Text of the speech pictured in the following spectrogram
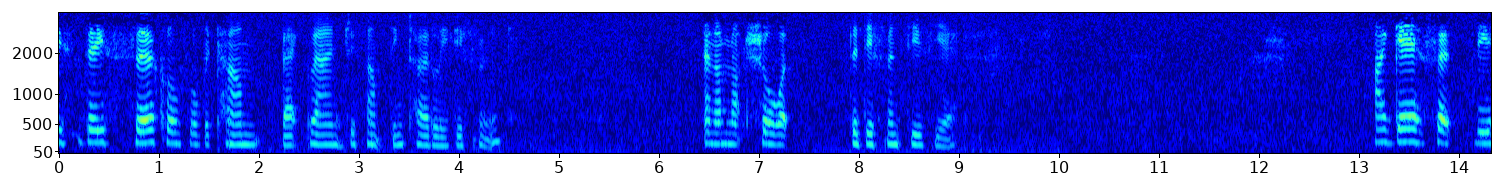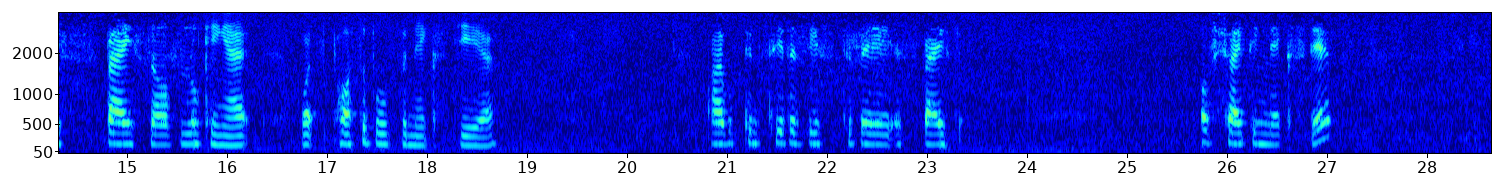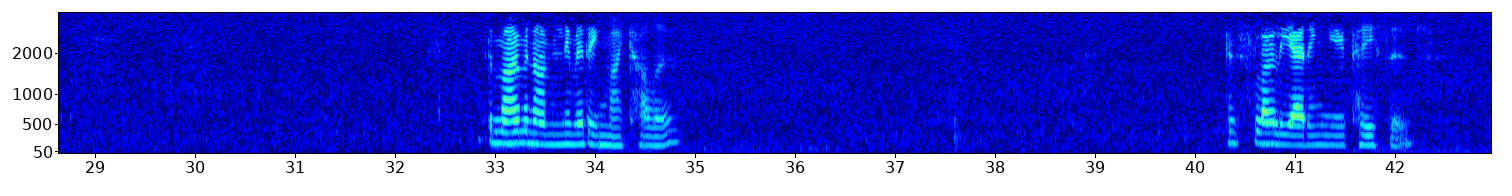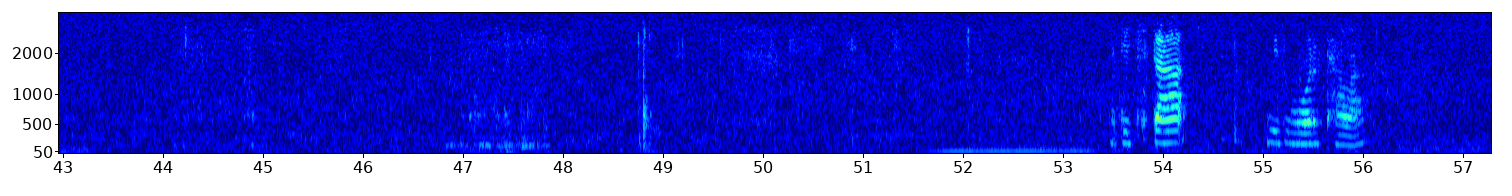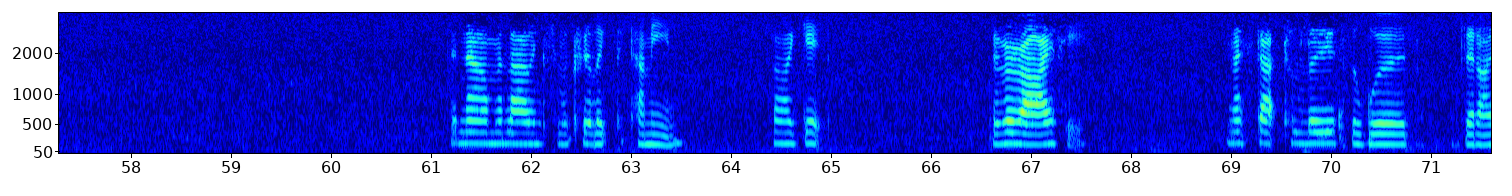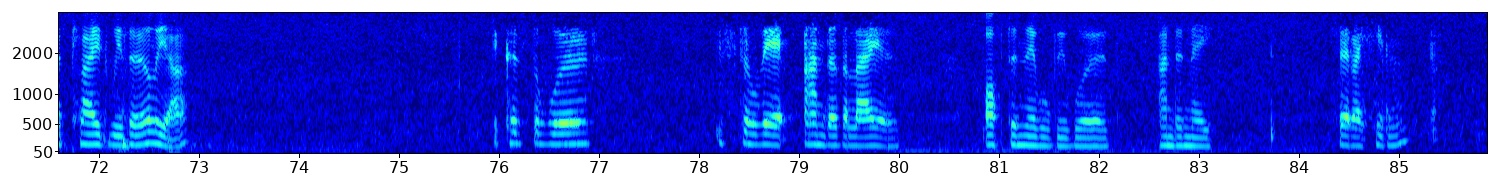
These, these circles will become background to something totally different. And I'm not sure what the difference is yet. I guess at this space of looking at what's possible for next year, I would consider this to be a space of shaping next steps the moment I'm limiting my colours. And slowly adding new pieces. I did start with watercolour now I'm allowing some acrylic to come in so I get the variety and I start to lose the word that I played with earlier because the word is still there under the layers. Often there will be words underneath that are hidden,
